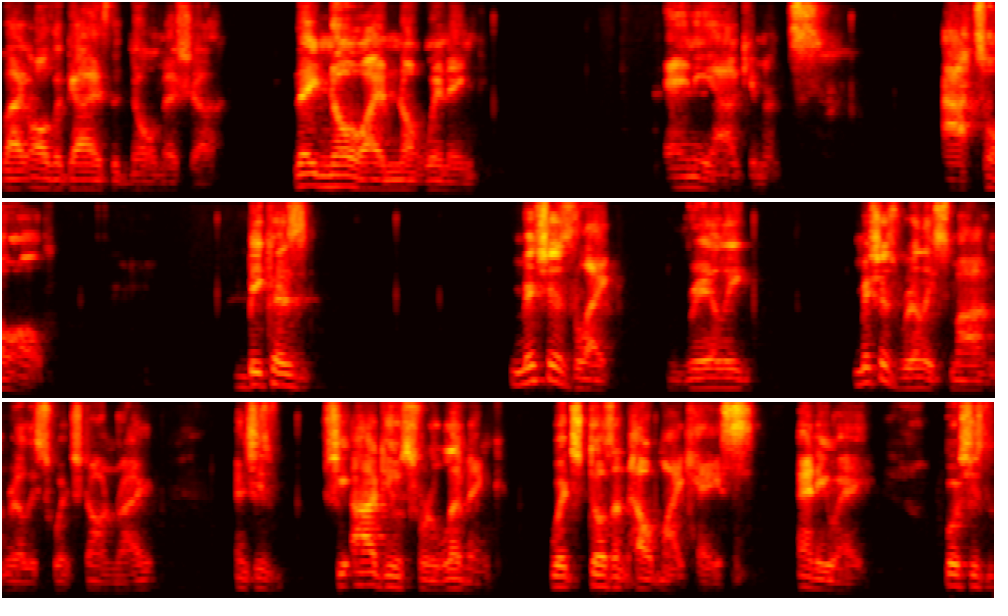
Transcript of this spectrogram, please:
like all the guys that know Misha, they know I am not winning any arguments at all. Because Misha's like really Misha's really smart and really switched on, right? And she's she argues for a living which doesn't help my case anyway. But she's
